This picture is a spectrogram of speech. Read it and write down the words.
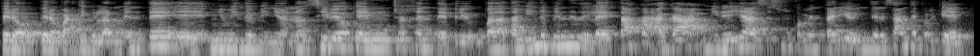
pero, pero particularmente, eh, mi humilde opinión, ¿no? Sí veo que hay mucha gente preocupada. También depende de la etapa. Acá, Mireia, haces un comentario interesante porque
